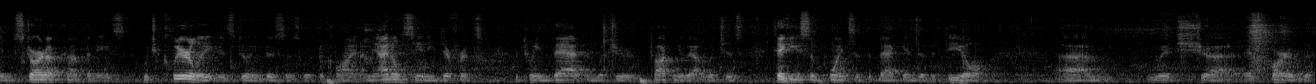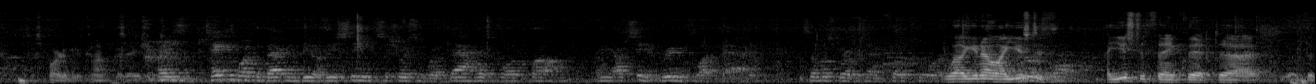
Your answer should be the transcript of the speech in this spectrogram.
in startup companies, which clearly is doing business with the client. I mean, I don't see any difference between that and what you're talking about, which is taking some points at the back end of a deal, um, which, uh, as part of the, as part of your compensation. Has taking what the back end deal, have you seen situations where that has caused problems? I mean, I've seen agreements like that, some of us represent folks who are. Well, you know, I used to. I used to think that uh, the,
